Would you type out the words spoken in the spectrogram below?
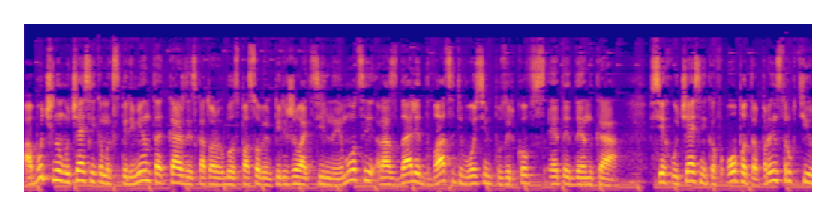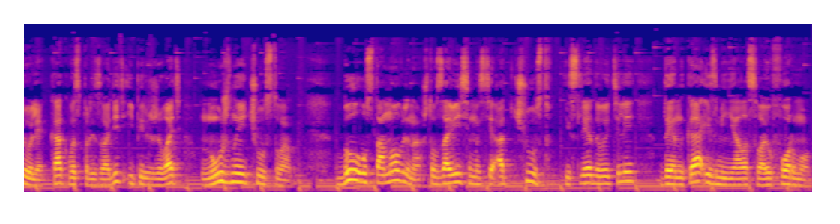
Обученным участникам эксперимента, каждый из которых был способен переживать сильные эмоции, раздали 28 пузырьков с этой ДНК. Всех участников опыта проинструктировали, как воспроизводить и переживать нужные чувства. Было установлено, что в зависимости от чувств исследователей ДНК изменяла свою форму.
